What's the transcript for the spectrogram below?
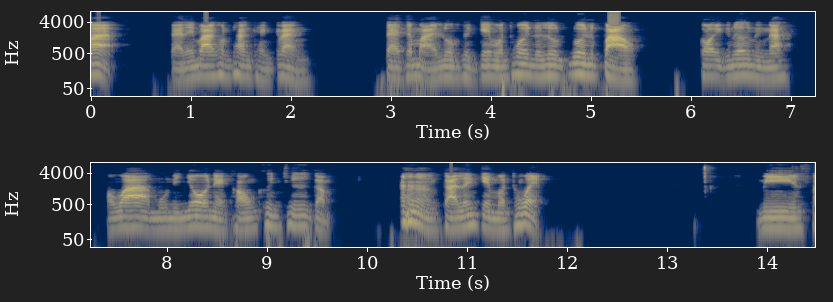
ม่าแต่ในบ้านค่อนข้างแข็งแกร่ง แต่จะหมายรวมถึงเกมบอลถ้วยด้วยหรือเปล่า ก็อีกเรื่องหนึ่งนะ เพราะว่ามูนิโญ่เนี่ยเขาขึ้นชื่อกับ การเล่นเกมบนถ้วย มีสไต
